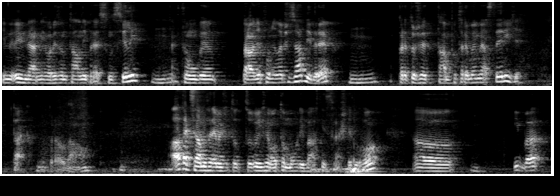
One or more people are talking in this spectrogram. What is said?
lineárny horizontálny presun sily, tak tomu bude pravdepodobne lepší zadný drep, Mhm. pretože tam potrebujem viac tej ríte. Tak. No pravda, no. Ale tak samozrejme, že to, to by sme o tom mohli básniť strašne dlho. Uh, iba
